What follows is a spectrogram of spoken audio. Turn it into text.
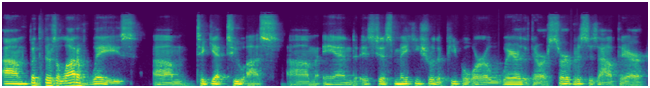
um, but there's a lot of ways um, to get to us. Um, and it's just making sure that people are aware that there are services out there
